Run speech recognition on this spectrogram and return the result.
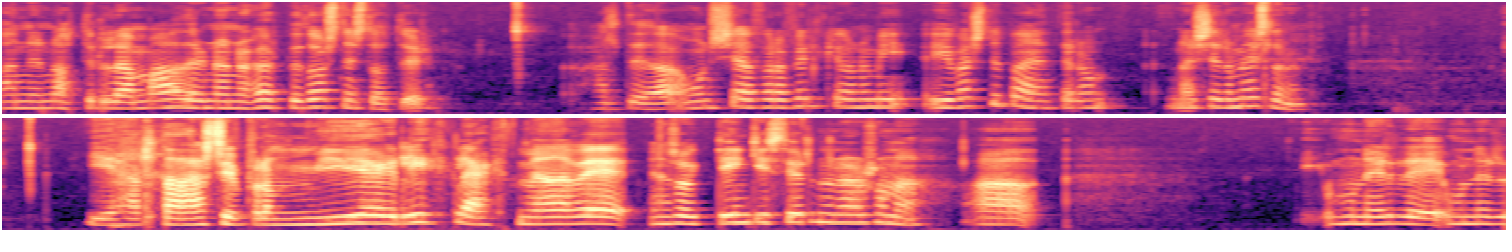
hann er náttúrulega maðurinn hennar Hörpu Þorstinsdóttur haldið að hún sé að fara að fylgja honum í, í Vesturbæðin þegar hún næst sér að meðslunum Ég held að það sé bara mjög líklegt með að við eins og gengi stjórnunar og svona að hún er, hún er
